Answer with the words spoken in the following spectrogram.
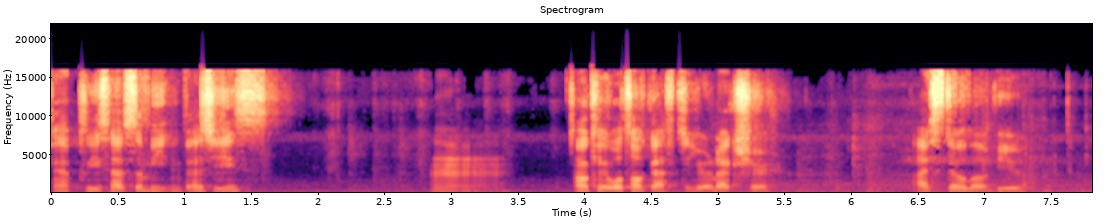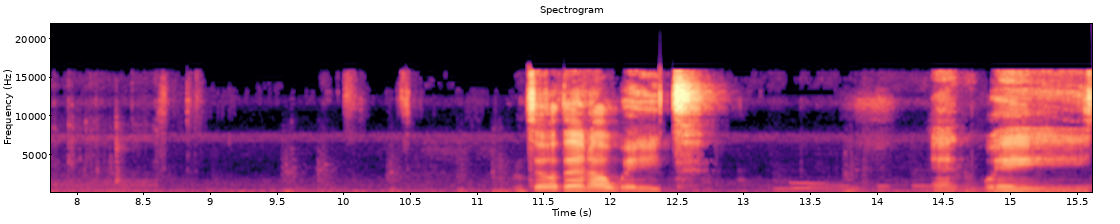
Can I please have some meat and veggies? Hmm. Okay, we'll talk after your lecture. I still love you. Until then, I'll wait. And wait.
